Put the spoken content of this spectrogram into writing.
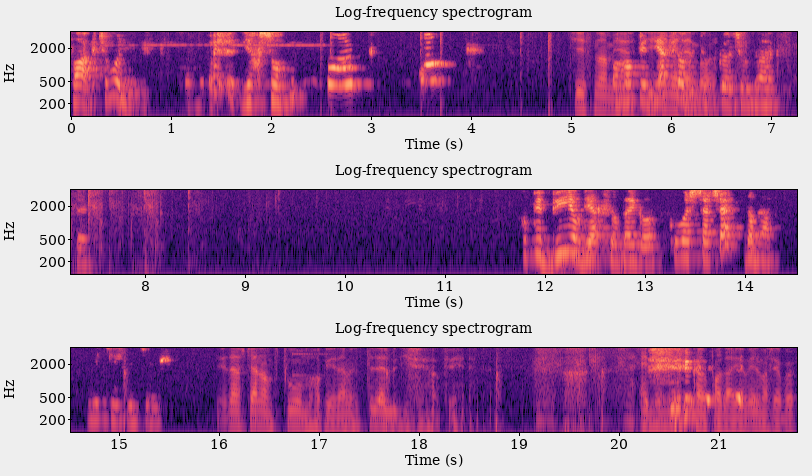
Fuck, czemu oni sobie... Diaksowy, fuck! Cisną O, mnie, chłopie, ciśnie mnie Diaksowy tu dembol. wkroczył do akcji. tak. Chłopie, biją Diaksowego. Kumasz czacze? Dobra, nie ciśnijcie już. Tam ścianą w tłum, hopie, tam jest tyle ludzi, że hopie. Ej, bo biurka padają, ile masz jabłek?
